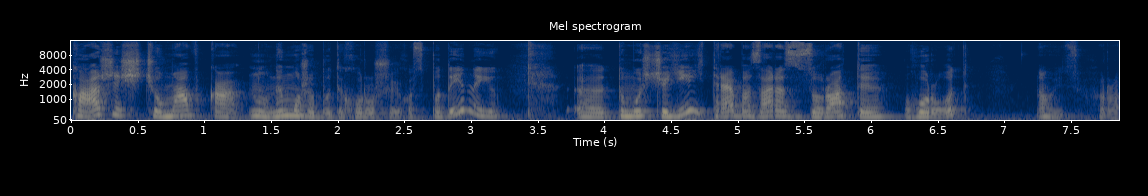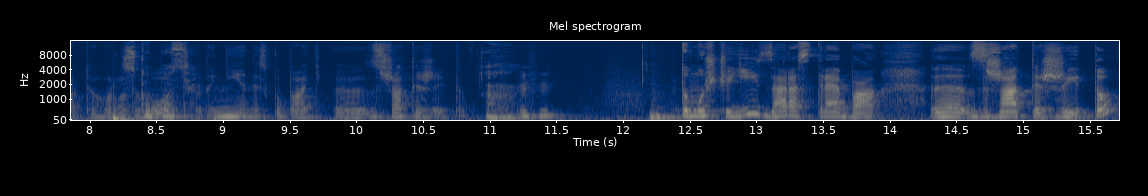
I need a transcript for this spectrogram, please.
каже, що мавка ну, не може бути хорошою господинею, е, тому що їй треба зараз зорати город. Ой, зорати город, Скопати. господи. Ні, не скопати, е, зжати жито. Ага. Угу. Тому що їй зараз треба е, зжати жито,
